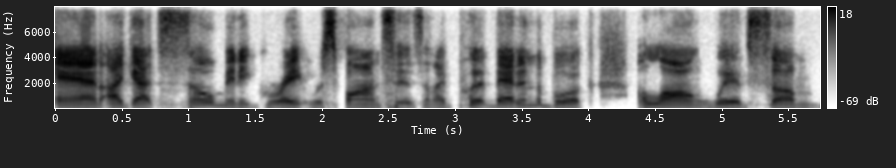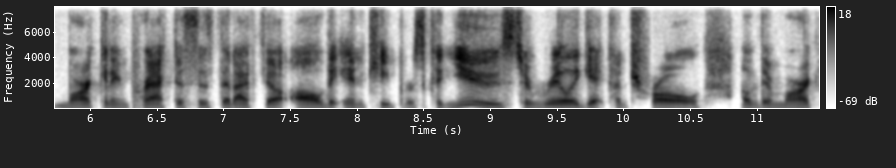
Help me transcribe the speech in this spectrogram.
And I got so many great responses. And I put that in the book along with some marketing practices that I felt all the innkeepers could use to really get control of their marketing.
